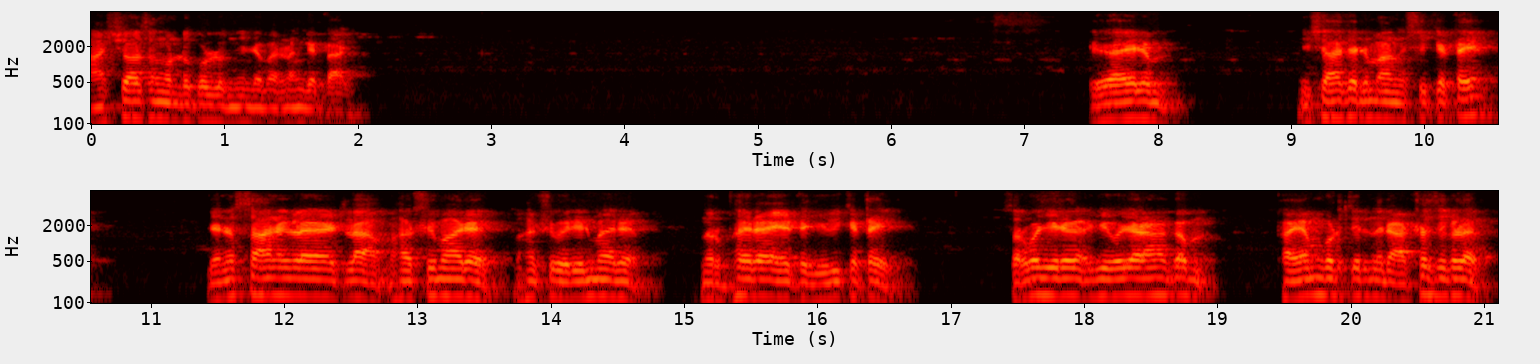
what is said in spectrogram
ആശ്വാസം കൊണ്ടുകൊള്ളും നിന്റെ മരണം കേട്ടാൽ. ഏതായാലും നിശാചരന്മാർ നശിക്കട്ടെ. ജനസ്ഥാനങ്ങളായിട്ടുള്ള മഹർഷിമാര് മഹർഷി വര്യന്മാര് നിർഭയരായിട്ട് ജീവിക്കട്ടെ. സർവജീവ ജീവജാലങ്ങൾക്കും ഭയം കൊടുത്തിരുന്ന രാക്ഷസികൾ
